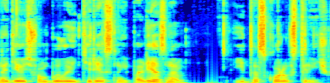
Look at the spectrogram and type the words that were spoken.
Надеюсь, вам было интересно и полезно. И до скорых встреч.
